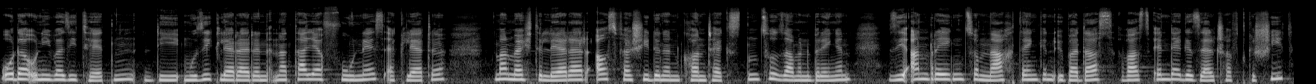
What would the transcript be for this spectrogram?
oder Universitäten. Die Musiklehrerin Natalia Funes erklärte, man möchte Lehrer aus verschiedenen Kontexten zusammenbringen, sie anregen zum Nachdenken über das, was in der Gesellschaft geschieht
